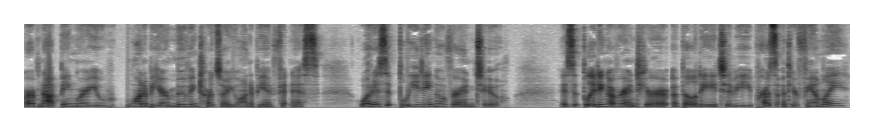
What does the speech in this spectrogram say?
or of not being where you want to be or moving towards where you want to be in fitness? What is it bleeding over into? Is it bleeding over into your ability to be present with your family,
